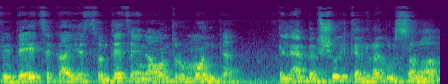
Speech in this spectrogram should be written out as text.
vedeți că este- sunteți înăuntru munte. الانبا بشوي كان رجل صلاة.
